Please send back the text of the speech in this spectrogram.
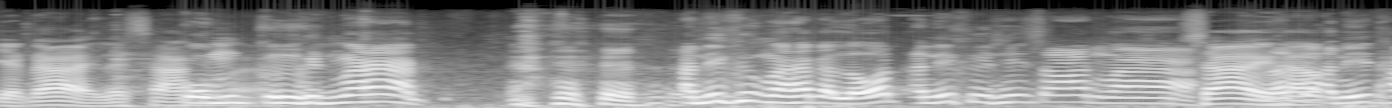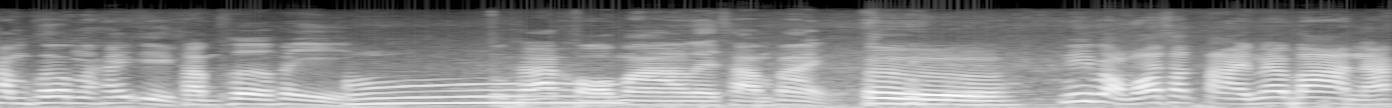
อยากได้เลยสร้างกลมขึ้นกลืนมาก อันนี้คือมากับรถ อันนี้คือที่สร้างมาใช่แล้วครัก็บอันนี้ทำเพิ่มมาให้อีกทำเพิ่มให้อีก อ๋อลูกค้าขอมาเลยทำให้ เออ นี่แบบว่าสไตล์แม่บ้านนะ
